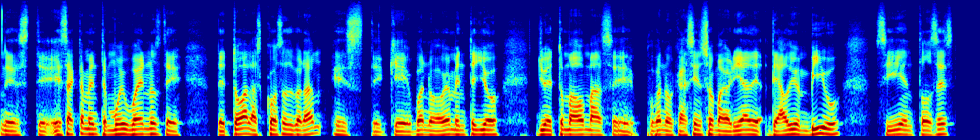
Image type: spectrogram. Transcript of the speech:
este, exactamente muy buenos de, de, todas las cosas, ¿verdad? Este, que bueno, obviamente yo, yo he tomado más, eh, pues, bueno, casi en su mayoría de, audio en vivo, ¿sí? Entonces,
